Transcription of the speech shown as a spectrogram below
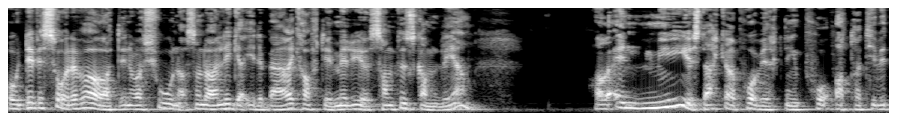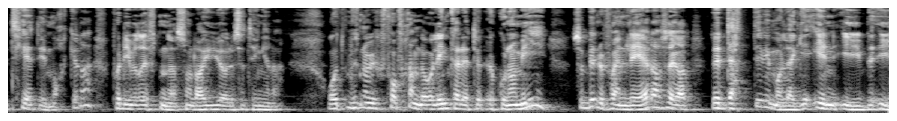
Og det vi så, det var at innovasjoner som da ligger i det bærekraftige miljøet, samfunnsgagnlige, har en mye sterkere påvirkning på attraktivitet i markedet for de bedriftene som da gjør disse tingene. Og Når vi får frem det og linker det til økonomi, så begynner du få en leder som sier at det er dette vi må legge inn i, i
